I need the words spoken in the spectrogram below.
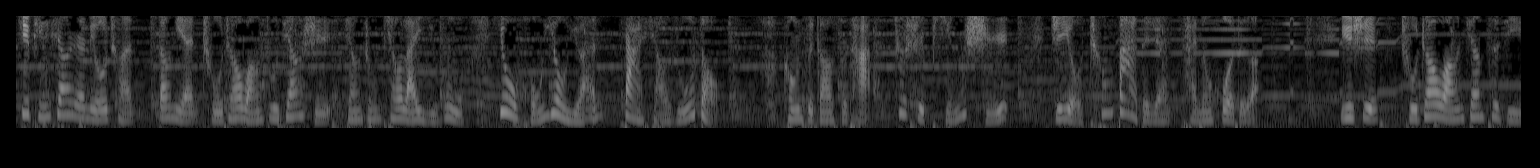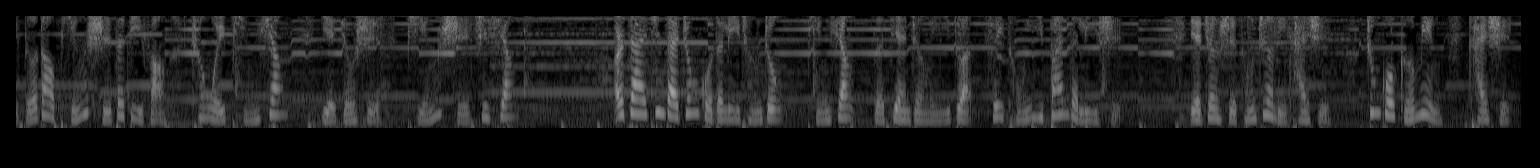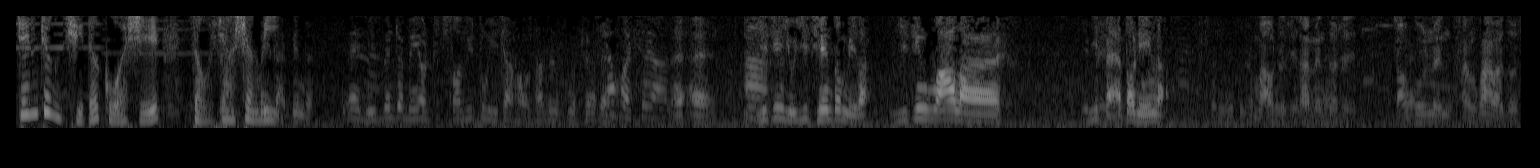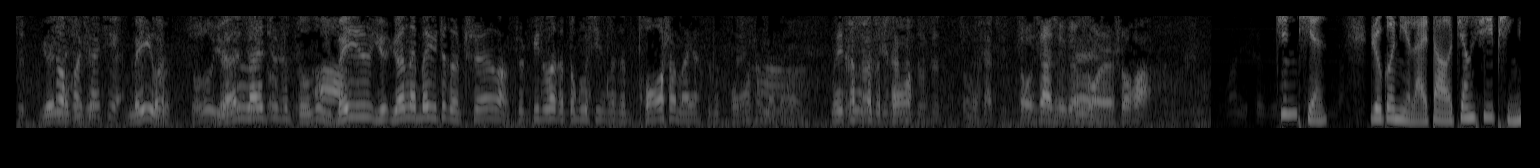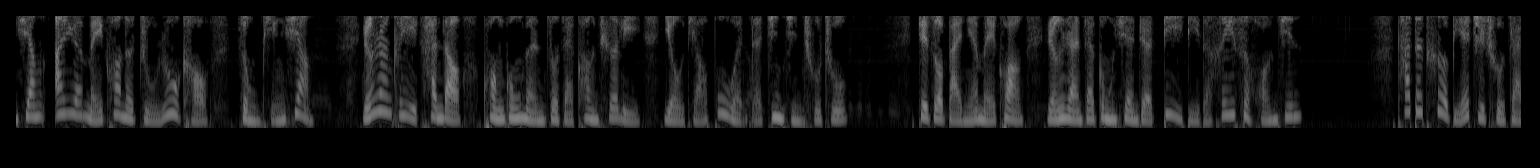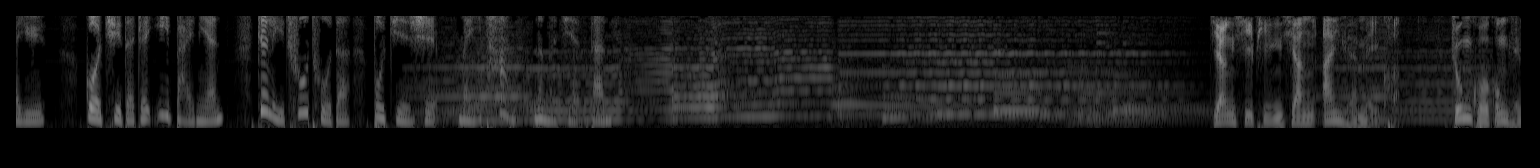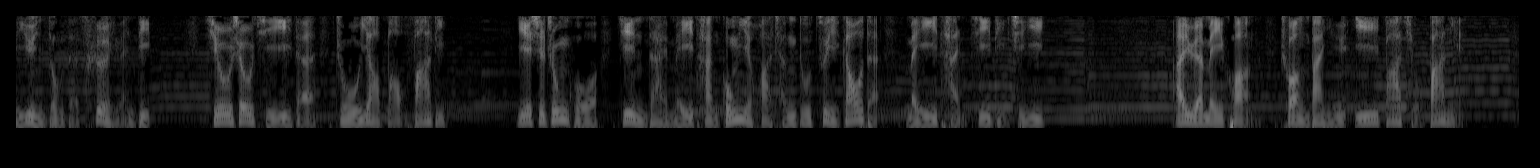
据萍乡人流传，当年楚昭王渡江时，江中飘来一物，又红又圆，大小如斗。孔子告诉他这是平石，只有称霸的人才能获得。于是楚昭王将自己得到平石的地方称为平乡，也就是平石之乡。而在近代中国的历程中，平乡则见证了一段非同一般的历史。也正是从这里开始。中国革命开始真正取得果实，走向胜利。哎，你们这边要稍微注意一下哈，它这个过车的。小火车啊。哎哎，啊、已经有一千多米了，已经挖了一百多年了。毛主席他们都是找工人谈话吧，都是坐火车去，没有走路。原来就是走路，没有原原来没有这个车了，就比那个东西那个拖上来呀，这个拖上来的，没看到那个拖。都是走下去，走下去跟工人说话。今天，如果你来到江西萍乡安源煤矿的主入口总坪巷，仍然可以看到矿工们坐在矿车里有条不紊地进进出出。这座百年煤矿仍然在贡献着地底的黑色黄金。它的特别之处在于，过去的这一百年，这里出土的不仅是煤炭那么简单。江西萍乡安源煤矿，中国工人运动的策源地，秋收起义的主要爆发地，也是中国近代煤炭工业化程度最高的煤炭基地之一。安源煤矿创办于1898年，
